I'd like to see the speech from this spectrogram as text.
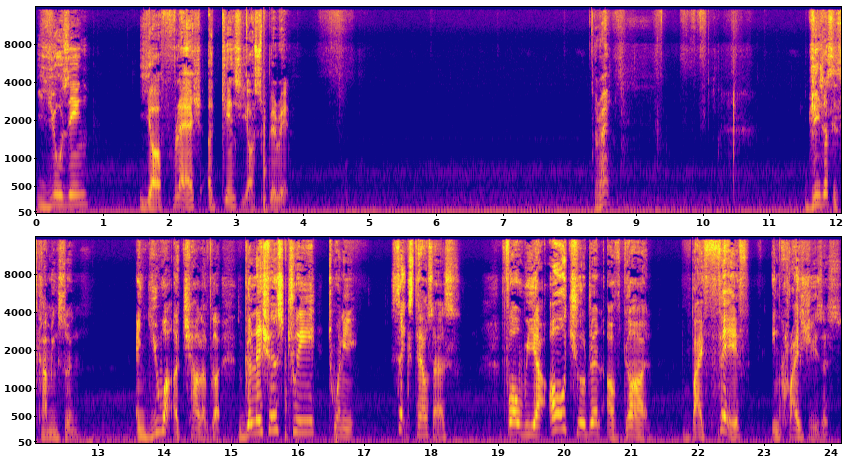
using your flesh against your spirit. All right? Jesus is coming soon. And you are a child of God. Galatians 3 26 tells us, For we are all children of God by faith in Christ Jesus.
